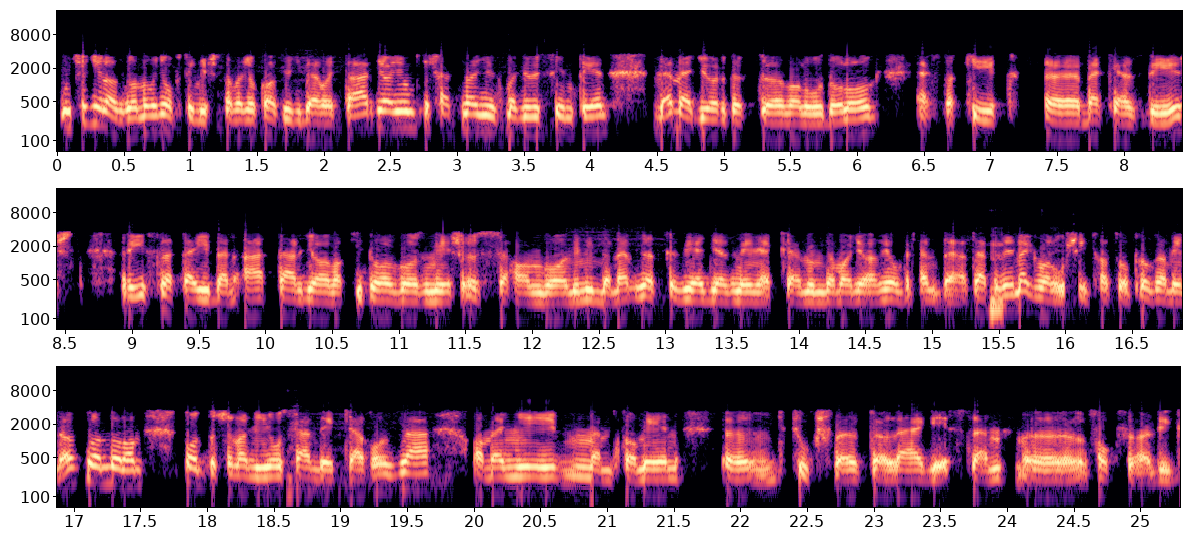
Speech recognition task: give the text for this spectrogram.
Úgyhogy én azt gondolom, hogy optimista vagyok az ügyben, hogy tárgyaljunk, és hát menjünk meg őszintén, nem egy ördögtől való dolog ezt a két bekezdést részleteiben áttárgyalva kidolgozni és összehangolni mind a nemzetközi egyezményekkel, mind a magyar jogrenddel. Tehát ez egy megvalósítható program, én azt gondolom, pontosan annyi jó szándék kell hozzá, amennyi, nem tudom én, csuksföldtől le egészen fogföldig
